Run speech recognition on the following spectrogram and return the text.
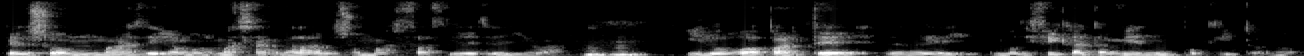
pero son más, digamos, más agradables o más fáciles de llevar. Y luego, aparte, modifica también un poquito, ¿no?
